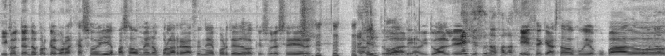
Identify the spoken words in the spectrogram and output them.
Y contento porque el Borrascas hoy ha pasado menos por la redacción de deporte de lo que suele ser habitual. habitual. Eso es una falacia. Dice que ha estado muy ocupado,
